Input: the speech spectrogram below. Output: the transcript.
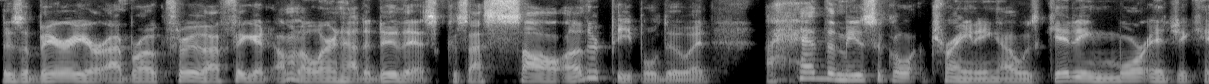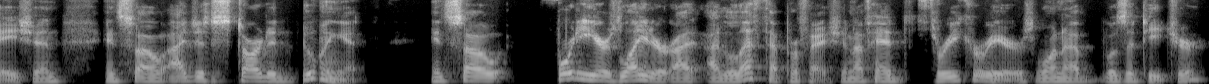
there's a barrier I broke through. I figured I'm going to learn how to do this because I saw other people do it. I had the musical training, I was getting more education. And so I just started doing it. And so 40 years later, I, I, left that profession. I've had three careers. One, I was a teacher.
